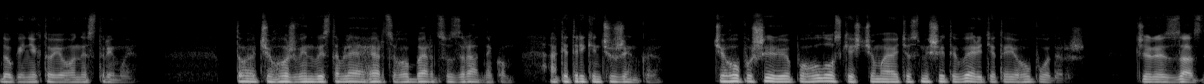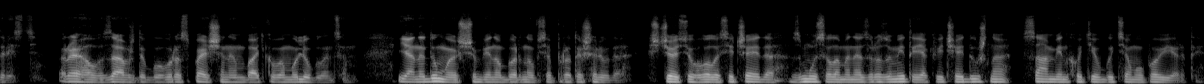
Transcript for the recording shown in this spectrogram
доки ніхто його не стримує. То чого ж він виставляє герцога Бернсу зрадником, а Кетрікін чужинкою? Чого поширює поголоски, що мають осмішити Веріті та його подорож? Через заздрість. Регал завжди був розпещеним батьковим улюбленцем. Я не думаю, щоб він обернувся проти Шрюда. Щось у голосі Чейда змусило мене зрозуміти, як відчайдушно сам він хотів би цьому повірити.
